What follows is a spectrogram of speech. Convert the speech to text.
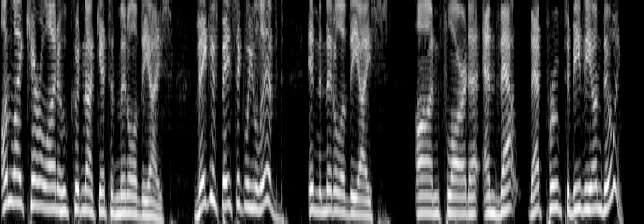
Unlike Carolina, who could not get to the middle of the ice, Vegas basically lived in the middle of the ice on Florida, and that that proved to be the undoing.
